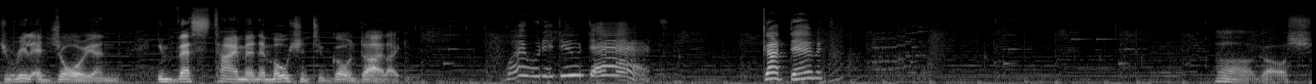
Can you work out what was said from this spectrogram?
you really enjoy and invest time and emotion to go and die. Like, why would he do that? God damn it. Oh gosh.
